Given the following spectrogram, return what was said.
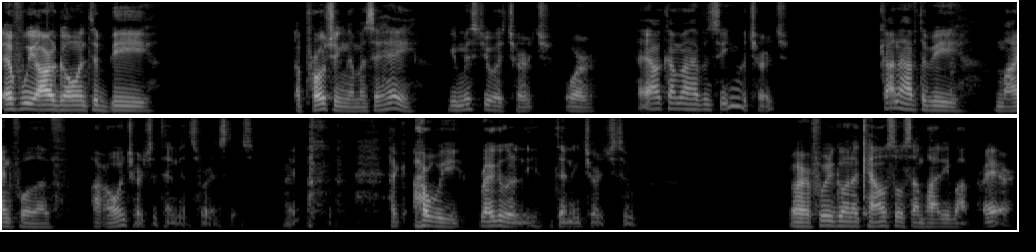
if we are going to be approaching them and say, hey, we missed you at church, or hey, how come I haven't seen you at church? Kind of have to be mindful of our own church attendance, for instance, right? like, are we regularly attending church too? Or if we're going to counsel somebody about prayer,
